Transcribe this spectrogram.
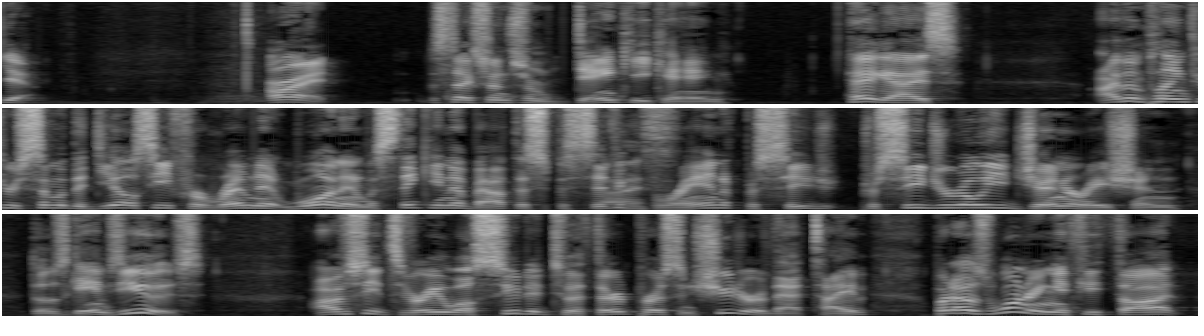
Yeah. All right. This next one's from Danky King. Hey guys, I've been playing through some of the DLC for Remnant 1 and was thinking about the specific Nice. brand of procedurally generation those games use. Obviously, it's very well suited to a third person shooter of that type, but I was wondering if you thought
